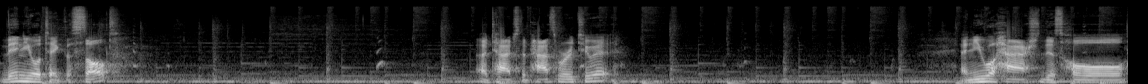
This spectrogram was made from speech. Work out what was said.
Then you'll take the salt, attach the password to it, and you will hash this whole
